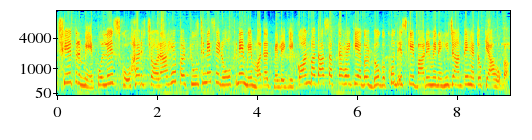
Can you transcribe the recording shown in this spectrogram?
क्षेत्र में पुलिस को हर चौराहे पर टूटने से रोकने में मदद मिलेगी। कौन बता सकता है कि अगर लोग खुद इसके बारे में नहीं जानते हैं तो क्या होगा?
